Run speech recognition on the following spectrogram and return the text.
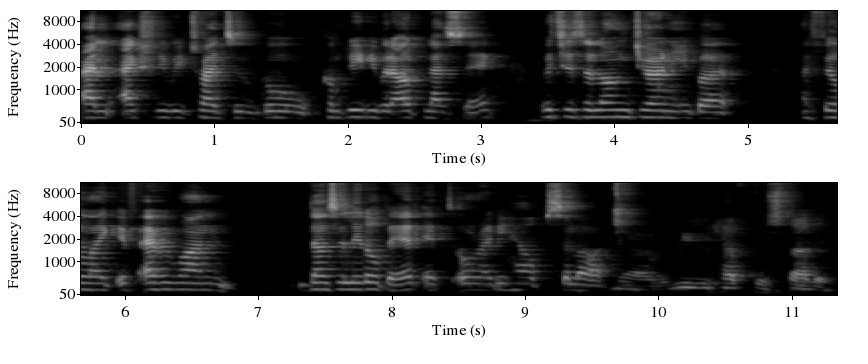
And actually, we try to go completely without plastic, which is a long journey. But I feel like if everyone does a little bit, it already helps a lot. Yeah, we have to start it,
